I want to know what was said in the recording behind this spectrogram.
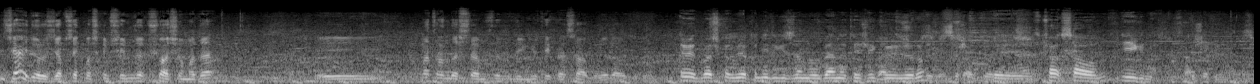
rica ediyoruz. Yapacak başka bir şeyimiz yok şu aşamada. E, vatandaşlarımıza dediğim gibi tekrar sağduya davet ediyorum. Evet başkanım yakın ilginizden dolayı ben de teşekkür Ben teşekkür ediyorum. ederim. Ee, sağ olun. İyi günler. Teşekkür ederiz.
